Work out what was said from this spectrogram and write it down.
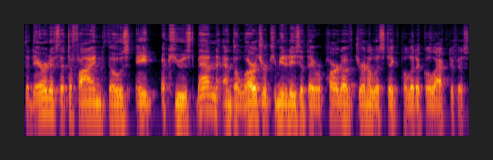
the narratives that defined those eight accused men and the larger communities that they were part of, journalistic, political activists,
